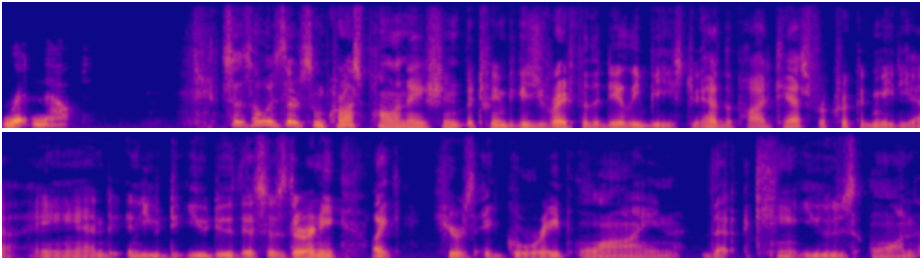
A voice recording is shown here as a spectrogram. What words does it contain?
written out. So, so is there some cross pollination between because you write for the Daily Beast, you have the podcast for Crooked Media, and and you you do this? Is there any like here's a great line that I can't use on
